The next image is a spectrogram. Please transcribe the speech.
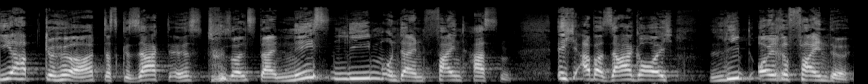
Ihr habt gehört, dass gesagt ist, du sollst deinen Nächsten lieben und deinen Feind hassen. Ich aber sage euch, liebt eure Feinde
